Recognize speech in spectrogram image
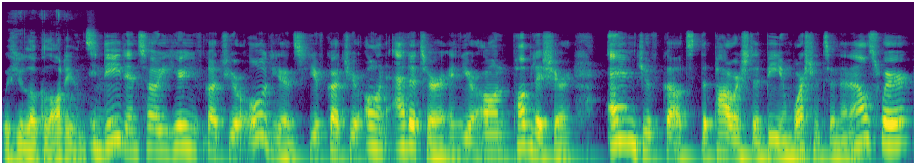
with your local audience. Indeed, and so here you've got your audience, you've got your own editor and your own publisher, and you've got the powers that be in Washington and elsewhere,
